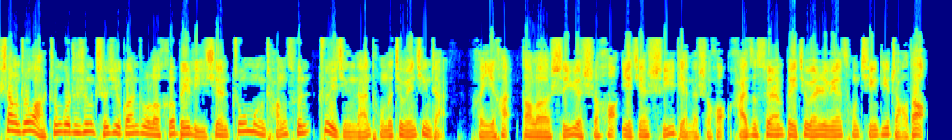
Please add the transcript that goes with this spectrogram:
上周啊，中国之声持续关注了河北李县中孟长村坠井男童的救援进展。很遗憾，到了十一月十号夜间十一点的时候，孩子虽然被救援人员从井底找到，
